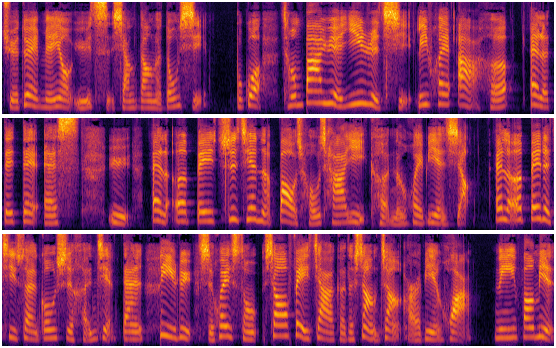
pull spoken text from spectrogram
绝对没有与此相当的东西。不过，从八月一日起，Livre A 和 LDDS 与 LEB 之间的报酬差异可能会变小。LEB 的计算公式很简单，利率只会从消费价格的上涨而变化。另一方面，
